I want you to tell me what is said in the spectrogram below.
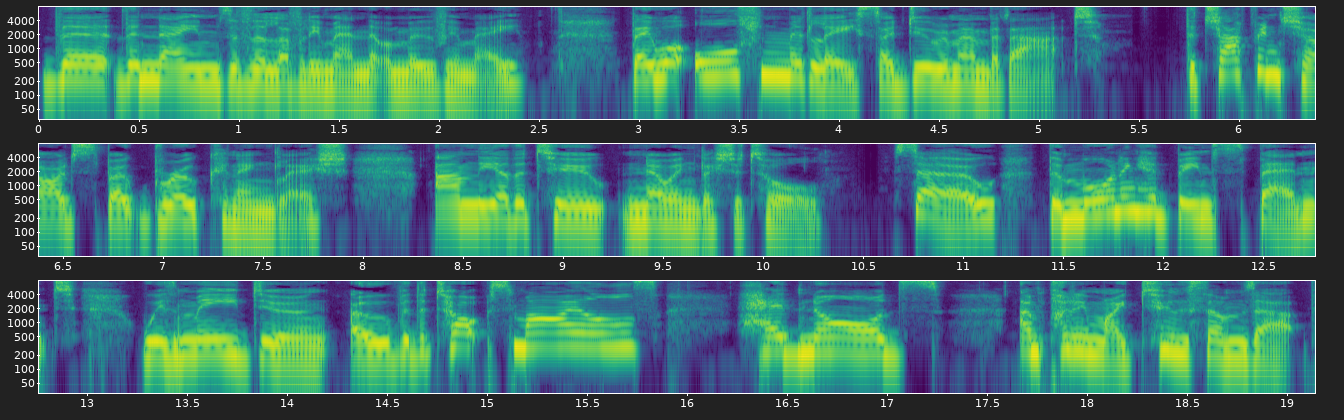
the, the names of the lovely men that were moving me. They were all from the Middle East. I do remember that. The chap in charge spoke broken English and the other two no English at all. So the morning had been spent with me doing over the top smiles, head nods and putting my two thumbs up.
